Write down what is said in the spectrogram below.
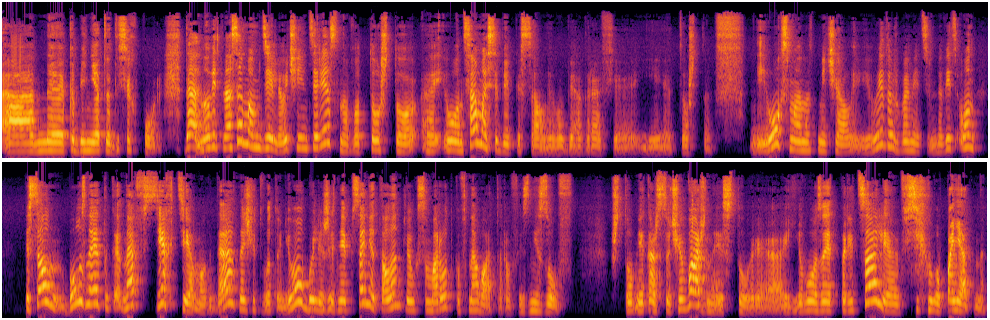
а, кабинеты до сих пор. Да, но ведь на самом деле очень интересно вот то, что э, и он сам о себе писал, его биография, и то, что и Оксман отмечал, и вы тоже пометили, но ведь он писал, бог знает, на всех темах, да, значит, вот у него были жизнеописания талантливых самородков-новаторов из низов, что, мне кажется, очень важная история. Его за это порицали, в силу, понятно,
